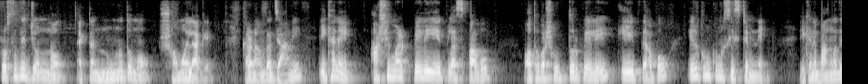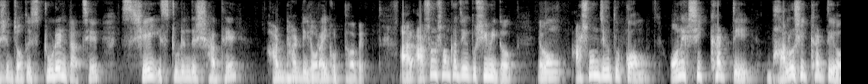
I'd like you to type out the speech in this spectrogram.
প্রস্তুতির জন্য একটা ন্যূনতম সময় লাগে। কারণ আমরা জানি এখানে আশি মার্ক পেলেই এ প্লাস পাবো অথবা সত্তর পেলেই এ পাবো, এরকম কোনো সিস্টেম নেই। এখানে বাংলাদেশের যত স্টুডেন্ট আছে, সেই স্টুডেন্টদের সাথে হাড্ডাহাড্ডি লড়াই করতে হবে। আর আসন সংখ্যা যেহেতু সীমিত এবং আসন যেহেতু কম, অনেক শিক্ষার্থী, ভালো শিক্ষার্থীও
